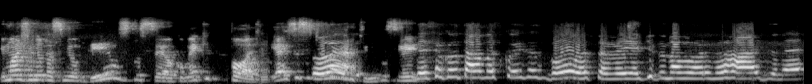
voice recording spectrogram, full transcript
imaginando assim, meu Deus do céu, como é que pode? E aí você se diverte, não sei. Deixa eu contar umas coisas boas também aqui do Namoro no Rádio, né?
